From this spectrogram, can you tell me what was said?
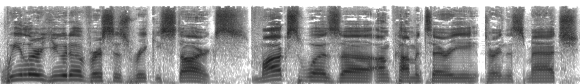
Wheeler Yuta versus Ricky Starks. Mox was uh, on commentary during this match,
